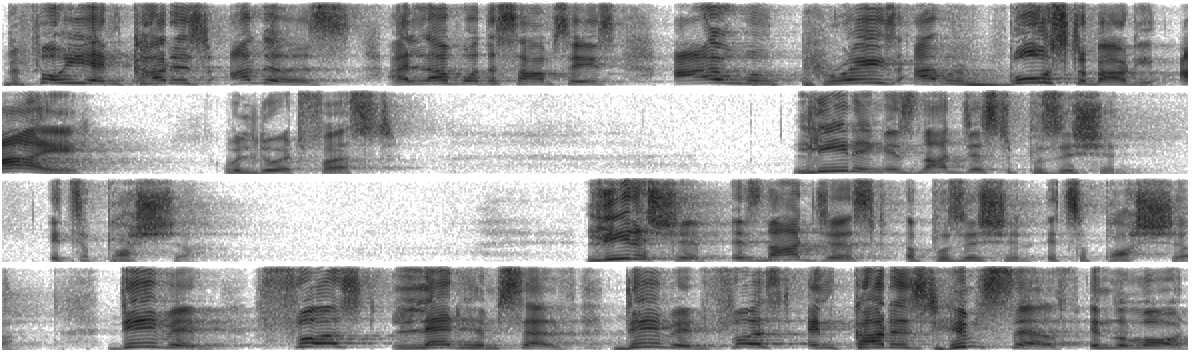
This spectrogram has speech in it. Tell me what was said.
Before he encouraged others, I love what the psalm says I will praise, I will boast about you. I will do it first. Leading is not just a position, it's a posture. Leadership is not just a position, it's a posture. David first led himself. David first encouraged himself in the Lord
